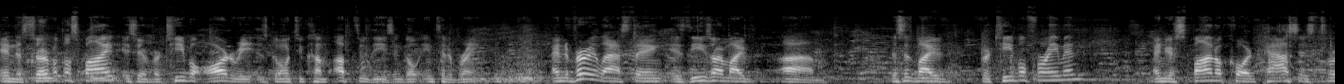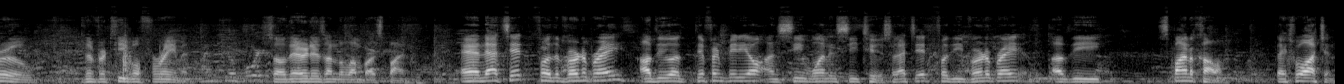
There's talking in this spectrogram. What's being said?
in the cervical spine is your vertebral artery is going to come up through these and go into the brain. And the very last thing is these are my, um, this is my vertebral foramen, and your spinal cord passes through the vertebral foramen. So there it is on the lumbar spine. And that's it for the vertebrae. I'll do a different video on C1 and C2. So that's it for the vertebrae of the spinal column. Thanks for watching.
